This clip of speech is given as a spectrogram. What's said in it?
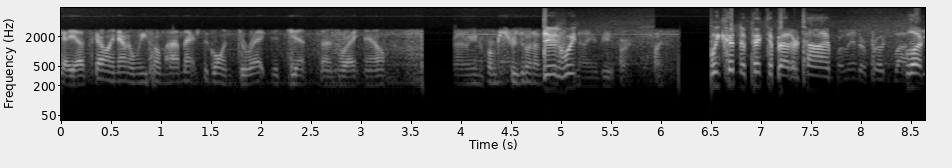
Okay, uh, Skyline 9 on uniform. I'm actually going direct to Jensen right now. Ground uniform, just resuming on Dude, we- now your VFR. Fine. We couldn't have picked a better time. Orlando approach by Look.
